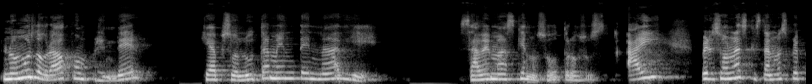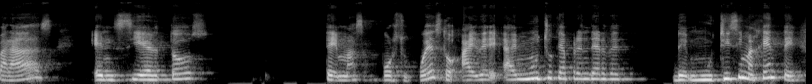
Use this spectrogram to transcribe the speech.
no hemos logrado comprender que absolutamente nadie sabe más que nosotros. Hay personas que están más preparadas en ciertos temas, por supuesto. Hay, hay mucho que aprender de, de muchísima gente,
